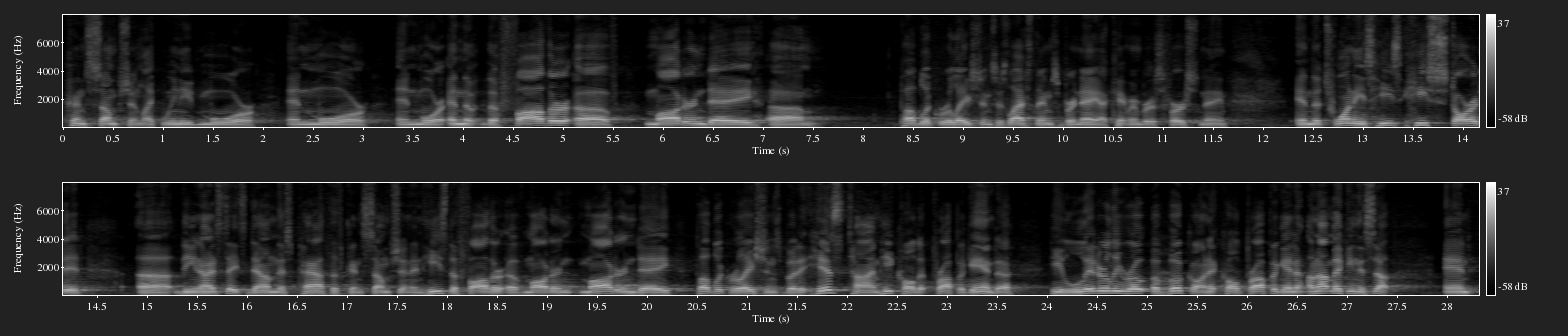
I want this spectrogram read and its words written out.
consumption, like we need more and more and more. And the, the father of modern day um, public relations, his last name's Bernays. I can't remember his first name. In the 20s, he's, he started uh, the United States down this path of consumption, and he's the father of modern, modern day public relations. But at his time, he called it propaganda. He literally wrote a book on it called Propaganda. I'm not making this up. And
